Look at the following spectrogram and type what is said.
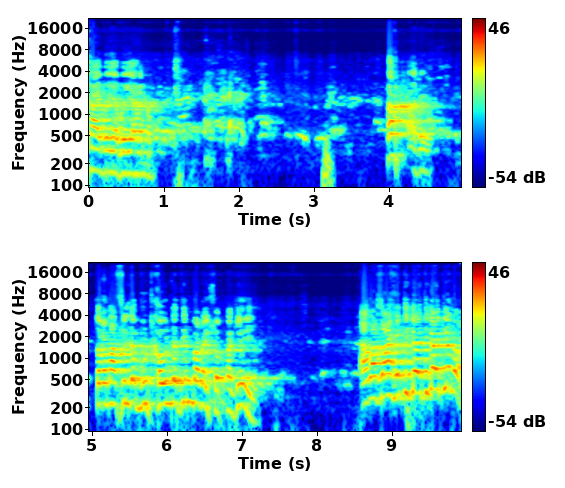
খায়, বইয়া বইয়া হেন। আরে তোরা মাহফিলটা বুট খাওয়াই না দিন বানাইছ নাকি? আবার যা হেদিকে এদিকে আইবে না?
